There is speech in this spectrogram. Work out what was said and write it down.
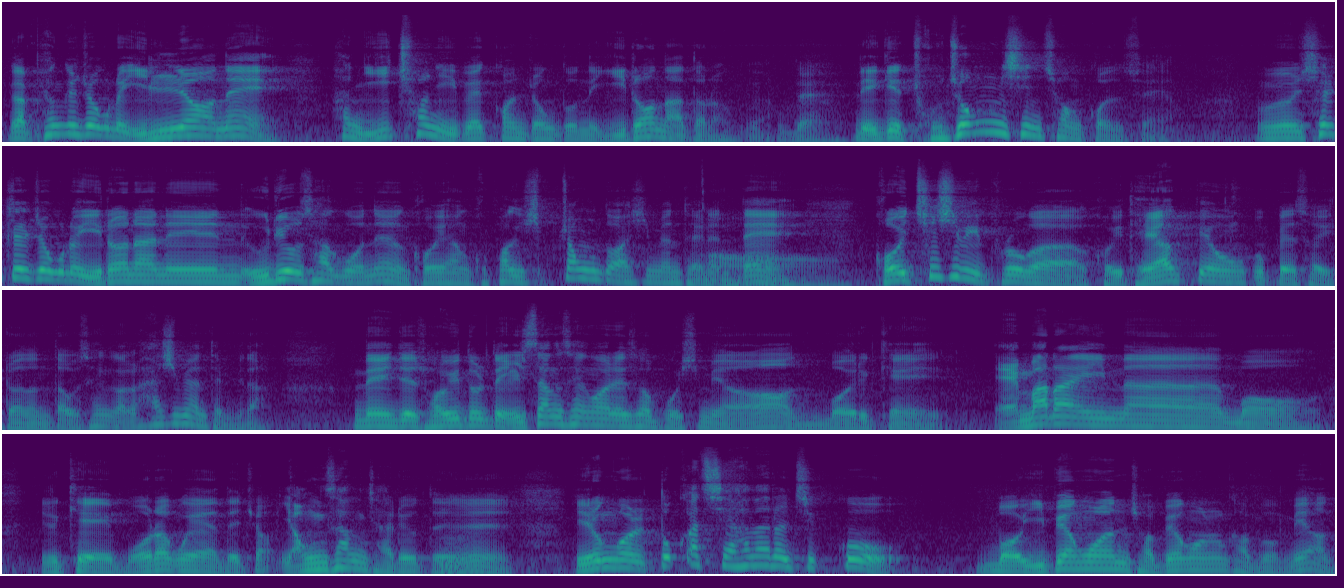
그러니까 평균적으로 1년에 한 2,200건 정도는 일어나더라고요. 네. 근데 이게 조정 신청 건수예요. 그러면 실질적으로 일어나는 의료 사고는 거의 한 곱하기 10 정도 하시면 되는데 어. 거의 72%가 거의 대학병원급에서 일어난다고 생각을 하시면 됩니다. 근데 이제 저희들도 일상생활에서 보시면 뭐 이렇게 MRI나 뭐 이렇게 뭐라고 해야 되죠? 영상 자료들 이런 걸 똑같이 하나를 찍고 뭐 이 병원 저 병원을 가보면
